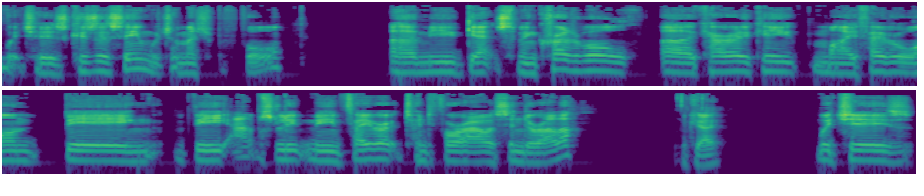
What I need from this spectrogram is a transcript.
which is Kuze's theme, which I mentioned before. Um, you get some incredible uh, karaoke. My favorite one being the absolute mean favorite, 24 Hour Cinderella, Okay. which is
